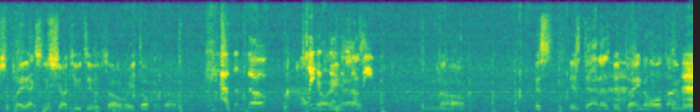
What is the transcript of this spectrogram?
Officer Blade actually shot you too, so what are you talking about? He hasn't though. Only his No, son he has shot me. No. His his dad has been playing the whole time with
